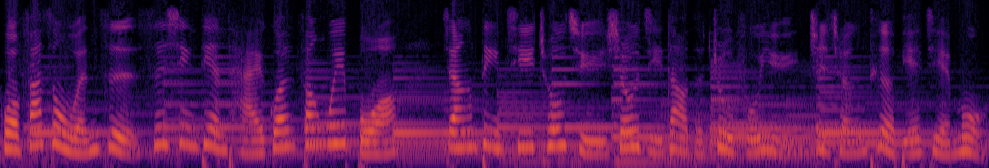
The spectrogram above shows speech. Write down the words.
或发送文字私信电台官方微博，将定期抽取收集到的祝福语制成特别节目。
